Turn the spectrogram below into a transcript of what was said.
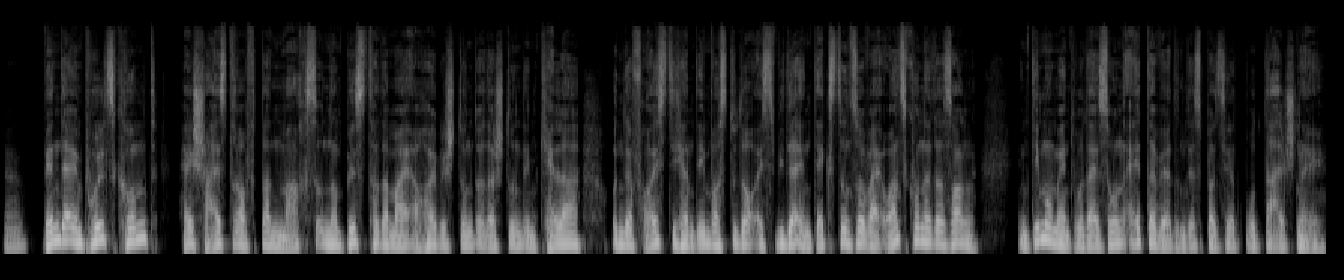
Ja. Wenn der Impuls kommt, hey, scheiß drauf, dann mach's und dann bist halt einmal eine halbe Stunde oder eine Stunde im Keller und erfreust dich an dem, was du da alles wieder entdeckst und so, weil eins kann ich da sagen, in dem Moment, wo dein Sohn älter wird und das passiert brutal schnell,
